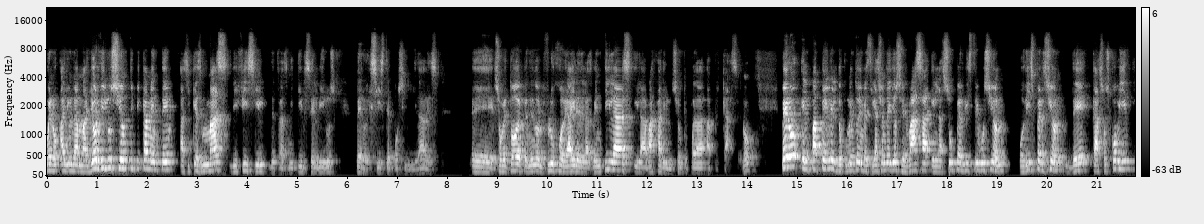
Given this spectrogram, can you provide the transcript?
bueno, hay una mayor dilución típicamente, así que es más difícil de transmitirse el virus, pero existen posibilidades, eh, sobre todo dependiendo del flujo de aire de las ventilas y la baja dilución que pueda aplicarse, ¿no? Pero el papel, el documento de investigación de ellos se basa en la superdistribución o dispersión de casos COVID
